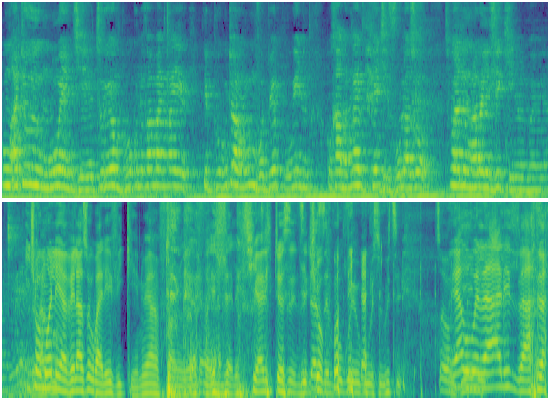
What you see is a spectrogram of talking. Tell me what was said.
ungathi nguwe nje tsuri yobhuku nofamba nxa ibhuku kuthiwa ngumvondo webhukwini uhamba nxa ipheji livulwa so sibona ungaba ivigini ishomole yavela sokuba le vegan uyafana uyafa idlala eshiyana into senze ukuthi so uyakubulala idlala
